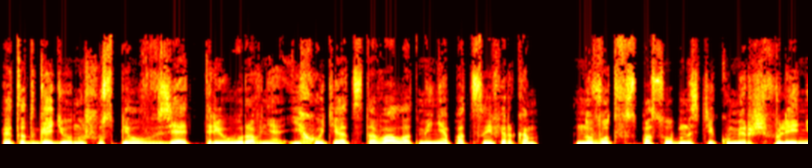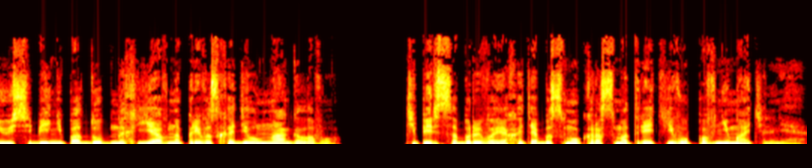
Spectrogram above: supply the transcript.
Этот гаденыш успел взять три уровня и хоть и отставал от меня по циферкам, но вот в способности к умерщвлению себе неподобных явно превосходил на голову. Теперь с обрыва я хотя бы смог рассмотреть его повнимательнее.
